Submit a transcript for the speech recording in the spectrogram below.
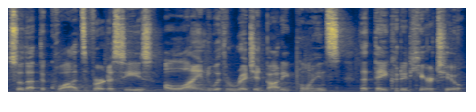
so that the quad's vertices aligned with rigid body points that they could adhere to.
